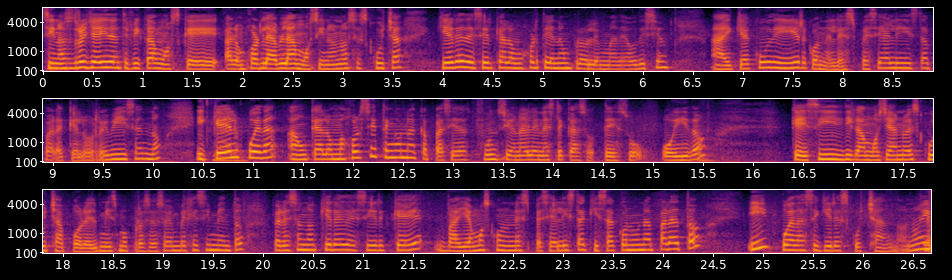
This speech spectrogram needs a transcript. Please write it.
si nosotros ya identificamos que a lo mejor le hablamos y no nos escucha, quiere decir que a lo mejor tiene un problema de audición. Hay que acudir con el especialista para que lo revisen, ¿no? Y que él pueda, aunque a lo mejor sí tenga una capacidad funcional, en este caso, de su oído, que sí, digamos, ya no escucha por el mismo proceso de envejecimiento, pero eso no quiere decir que vayamos con un especialista, quizá con un aparato, y pueda seguir escuchando, ¿no? Y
